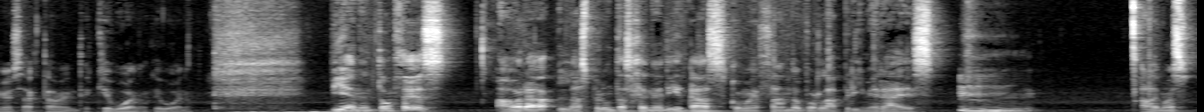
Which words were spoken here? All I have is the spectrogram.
Exactamente, qué bueno, qué bueno. Bien, entonces, ahora las preguntas genéricas, comenzando por la primera es... Además,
